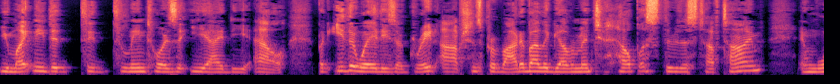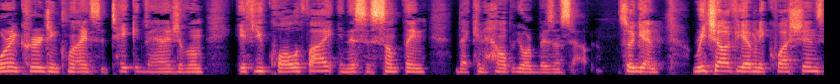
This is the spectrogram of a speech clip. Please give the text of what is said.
you might need to, to, to, lean towards the EIDL. But either way, these are great options provided by the government to help us through this tough time. And we're encouraging clients to take advantage of them if you qualify. And this is something that can help your business out. So again, reach out if you have any questions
